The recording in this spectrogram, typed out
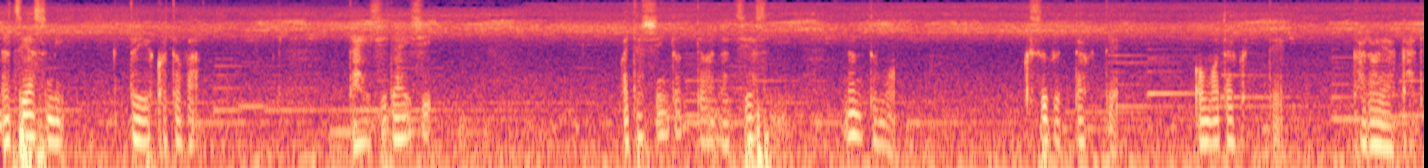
夏休みという言葉大事大事。私にとっては夏休み何ともくすぐったくて重たくて軽やかで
